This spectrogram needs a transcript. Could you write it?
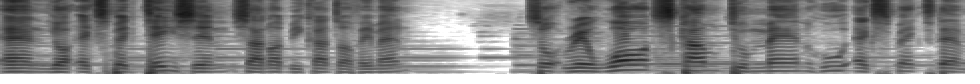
and your expectation shall not be cut off. Amen. So rewards come to men who expect them.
